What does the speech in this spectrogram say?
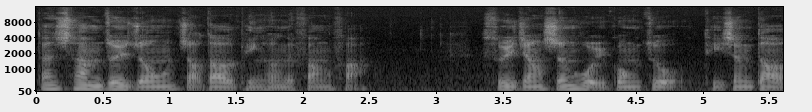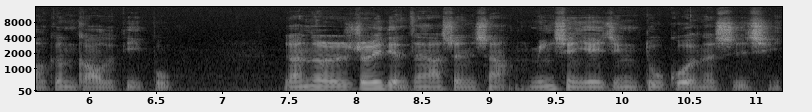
但是他们最终找到了平衡的方法。所以将生活与工作提升到了更高的地步。然而，这一点在他身上明显也已经度过了那时期。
